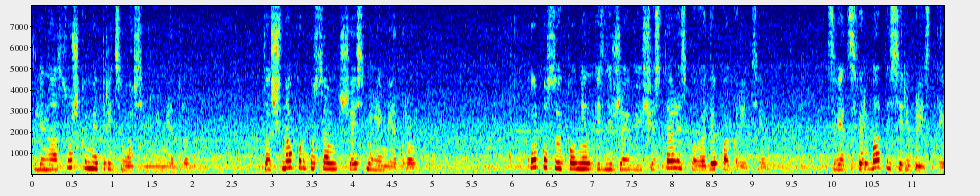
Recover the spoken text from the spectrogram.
Длина с ушками 38 мм. Толщина корпуса 6 мм. Корпус выполнен из нержавеющей стали с ПВД покрытием. Цвет сферблата серебристый.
